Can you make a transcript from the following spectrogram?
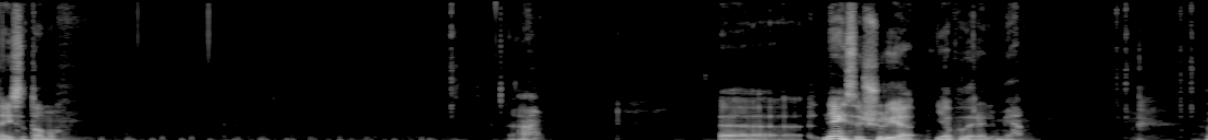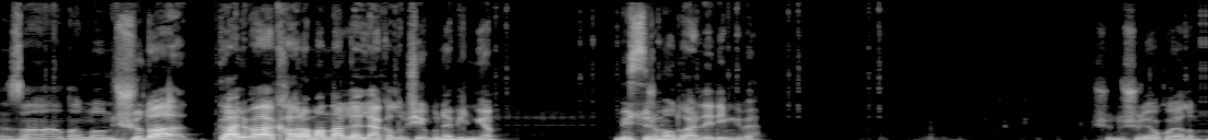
Neyse tamam. Ee, neyse şuraya yapıverelim ya. Zalimin şu da galiba kahramanlarla alakalı bir şey. Bu ne bilmiyorum. Bir sürü mod var dediğim gibi. Şunu şuraya koyalım.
